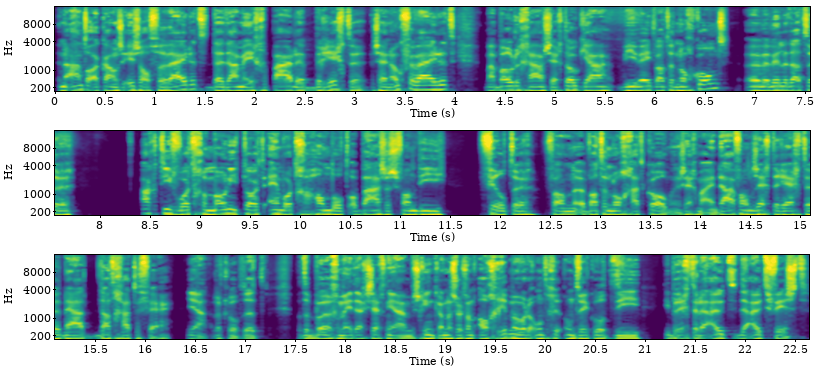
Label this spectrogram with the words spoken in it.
een aantal accounts is al verwijderd. De daarmee gepaarde berichten zijn ook verwijderd. Maar Bodegraaf zegt ook, ja, wie weet wat er nog komt. Uh, we willen dat er actief wordt gemonitord en wordt gehandeld op basis van die filter van eh, wat er nog gaat komen, zeg maar. En daarvan zegt de rechter, nou ja, dat gaat te ver. Ja, dat klopt. Dat, wat de gemeente eigenlijk zegt, ja, misschien kan een soort van algoritme worden ontwikkeld die die berichten eruit, eruit vist.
